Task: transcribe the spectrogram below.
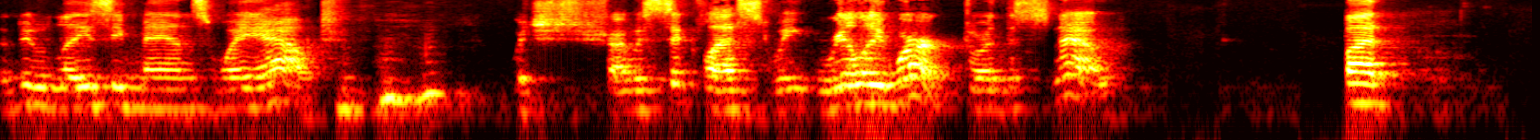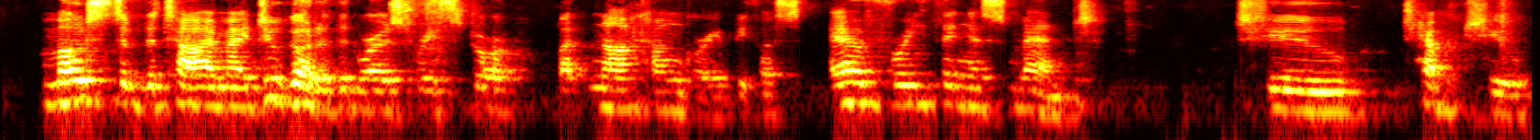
the new lazy man's way out which I was sick last week, really worked, or the snow. But most of the time, I do go to the grocery store, but not hungry because everything is meant to tempt you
